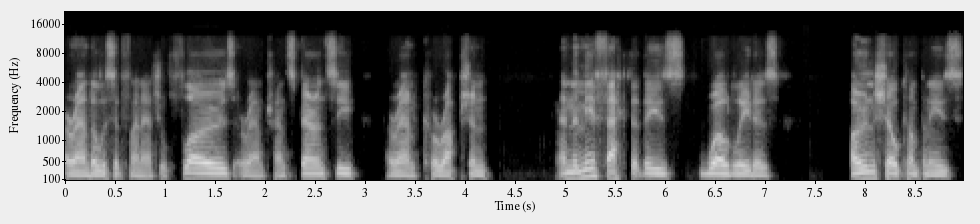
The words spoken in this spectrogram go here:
around illicit financial flows, around transparency, around corruption. And the mere fact that these world leaders own shell companies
